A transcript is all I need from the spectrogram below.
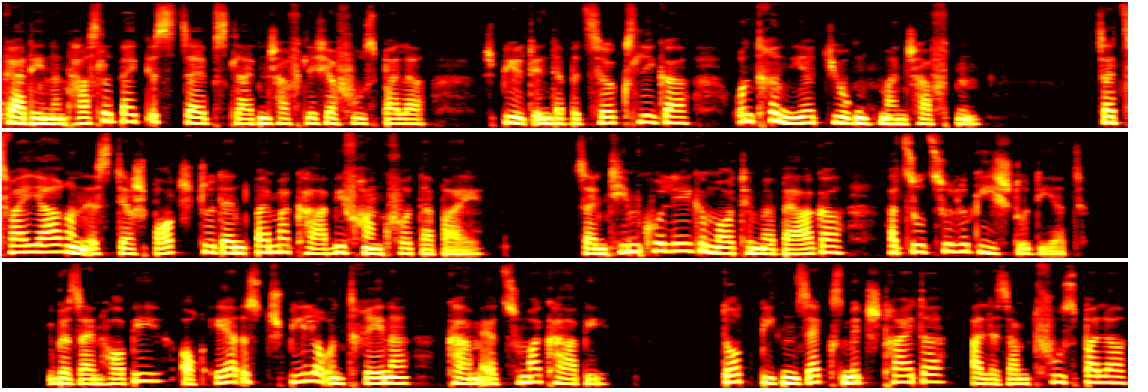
Ferdinand Hasselbeck ist selbst leidenschaftlicher Fußballer, spielt in der Bezirksliga und trainiert Jugendmannschaften. Seit zwei Jahren ist der Sportstudent bei Maccabi Frankfurt dabei. Sein Teamkollege Mortimer Berger hat Soziologie studiert. Über sein Hobby, auch er ist Spieler und Trainer, kam er zu Maccabi. Dort bieten sechs Mitstreiter, allesamt Fußballer,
